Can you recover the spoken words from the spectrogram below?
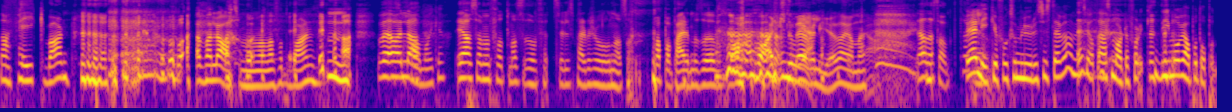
Nei. Fake barn. At man later som om man har fått barn. Mm. Hva- la- man ikke. Ja, så har man fått masse sånn fødselspermisjon og sånn pappaperm, og så var, det ikke noe Det er vel veldig gøy, da, Janne. Ja, det er sant. Takk. Jeg liker folk som lurer systemet. Det betyr at det er smarte folk. De må vi ha på toppen.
